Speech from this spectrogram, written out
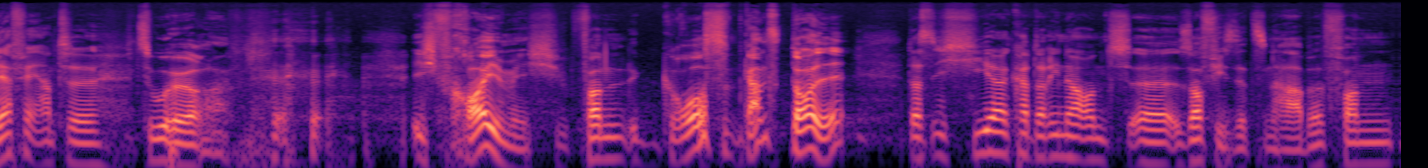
Sehr verehrte Zuhörer, ich freue mich von groß, ganz doll, dass ich hier Katharina und äh, Sophie sitzen habe von,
